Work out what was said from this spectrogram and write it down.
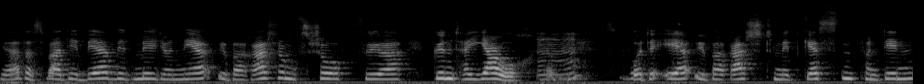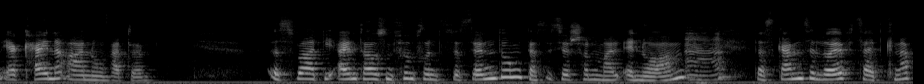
Ja, das war die Wer wird Millionär Überraschungsshow für Günther Jauch. Mhm. Es wurde er überrascht mit Gästen, von denen er keine Ahnung hatte. Es war die 1500. Sendung, das ist ja schon mal enorm. Mhm. Das Ganze läuft seit knapp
